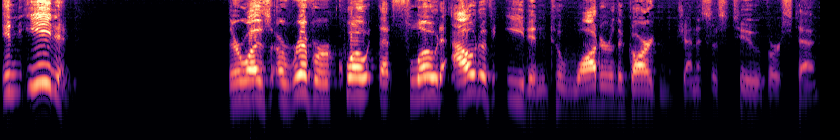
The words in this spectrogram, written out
In Eden, there was a river, quote, that flowed out of Eden to water the garden. Genesis 2, verse 10.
